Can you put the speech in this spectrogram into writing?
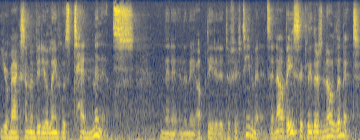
your maximum video length was 10 minutes, and then, it, and then they updated it to 15 minutes. And now basically there's no limit.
